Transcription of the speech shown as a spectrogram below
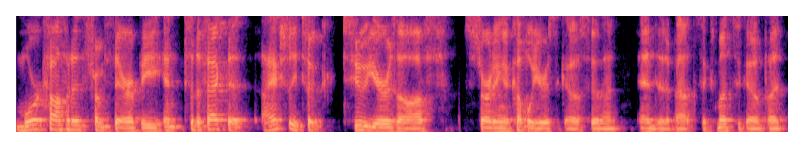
more confidence from therapy and to the fact that I actually took two years off starting a couple years ago. So that ended about six months ago. But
